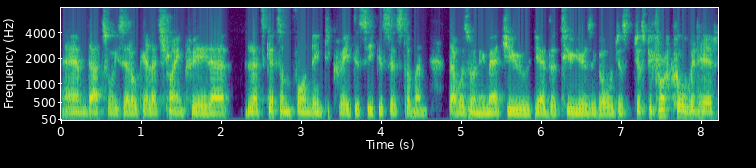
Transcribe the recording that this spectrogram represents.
and um, that's when we said, okay, let's try and create a let's get some funding to create this ecosystem. And that was when we met you, yeah, the two years ago, just just before COVID hit,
